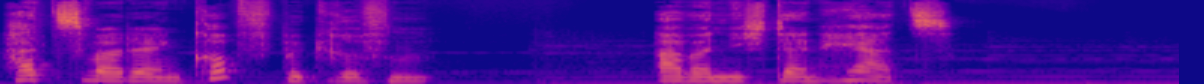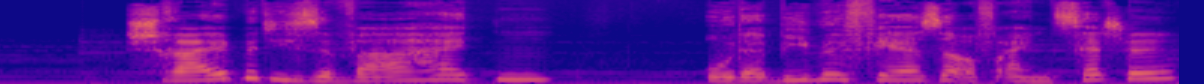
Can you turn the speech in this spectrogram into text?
hat zwar dein Kopf begriffen, aber nicht dein Herz? Schreibe diese Wahrheiten oder Bibelverse auf einen Zettel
